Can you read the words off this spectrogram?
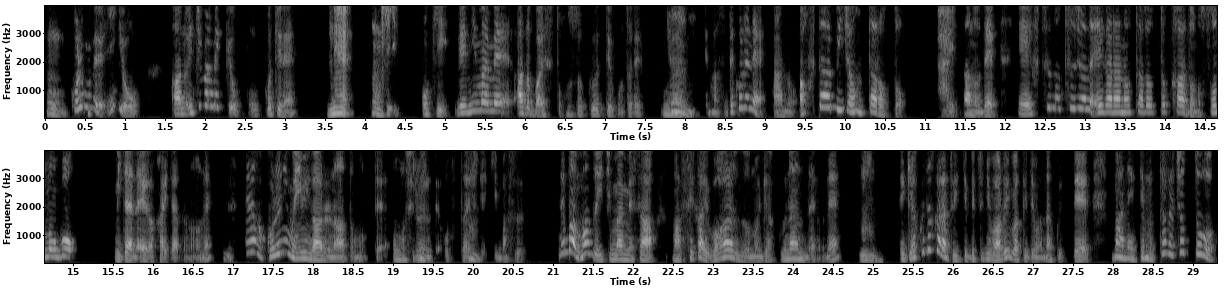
う。うん、これもね、いいよ。あの、一番目今日、こっちね、ね。うん大きい。大きい。で、二枚目、アドバイスと補足っていうことで、二枚目にしてます。で、これね、あの、アフタービジョンタロットはい。なので、えー普通の通常の絵柄のタロットカードのその後、みたいな絵が描いてあるのね。うんでなんかこれにも意味があるなと思って、面白いのでお伝えしていきます。で、まあ、まず一枚目さ、まあ、世界ワールドの逆なんだよね。うん。で逆だからといって別に悪いわけではなくて、まあね、でもただちょっと、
